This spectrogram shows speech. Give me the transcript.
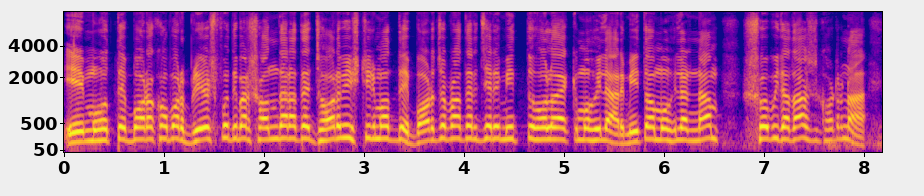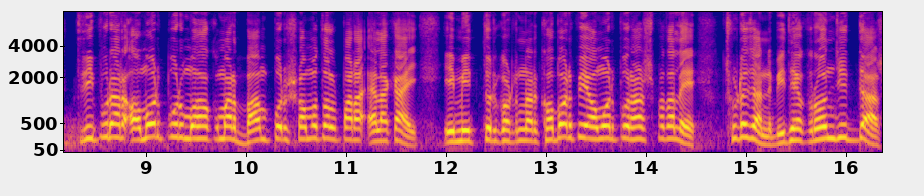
এই মুহূর্তে বড় খবর, বৃহস্পতিবার সন্ধ্যা রাতে ঝড় বৃষ্টির মধ্যে বর্জ্যপাতের জেরে মৃত্যু হলো এক মহিলার। মৃত মহিলার নাম সবিতা দাস। ঘটনা ত্রিপুরার অমরপুর মহকুমার বামপুর সমতল পাড়া এলাকায়। এই মৃত্যুর ঘটনার খবর পেয়ে অমরপুর হাসপাতালে ছুটে যান বিধায়ক রঞ্জিত দাস।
